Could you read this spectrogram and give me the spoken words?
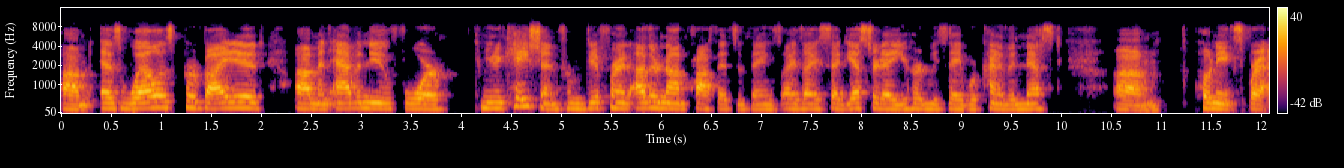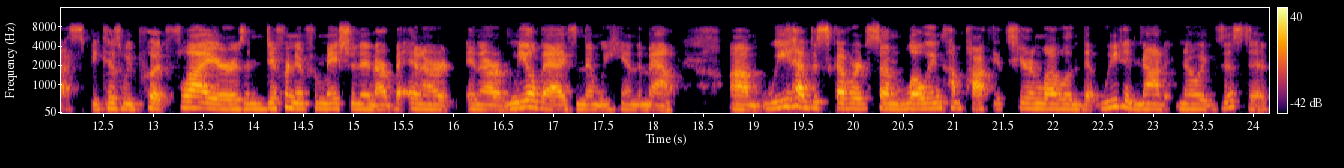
um, as well as provided um, an avenue for communication from different other nonprofits and things. As I said yesterday, you heard me say we're kind of the nest um, Pony Express because we put flyers and different information in our in our in our meal bags and then we hand them out. Um, we have discovered some low income pockets here in Loveland that we did not know existed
